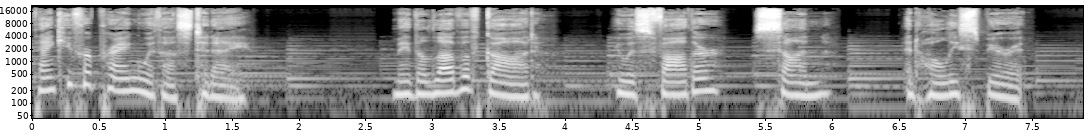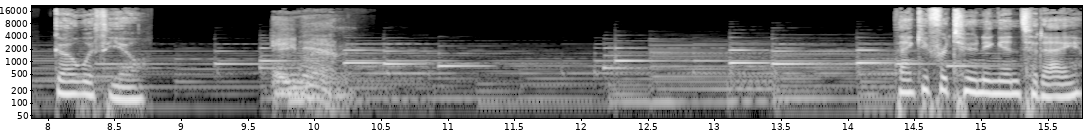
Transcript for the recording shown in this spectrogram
Thank you for praying with us today. May the love of God, who is Father, Son, and Holy Spirit, go with you. Amen. Thank you for tuning in today.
